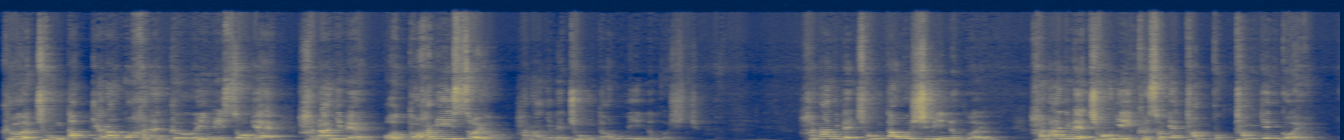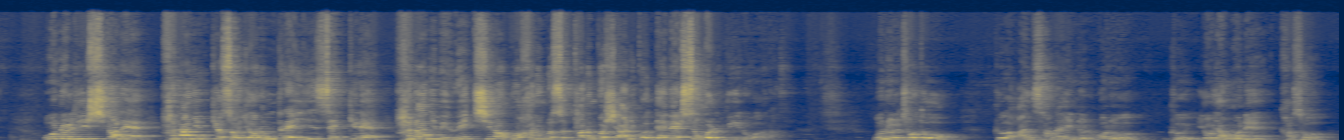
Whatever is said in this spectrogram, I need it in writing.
그 정답게라고 하는 그 의미 속에 하나님의 어떠함이 있어요? 하나님의 정다움이 있는 것이죠. 하나님의 정다우심이 있는 거예요. 하나님의 정이 그 속에 담뿍 담긴 거예요. 오늘 이 시간에 하나님께서 여러분들의 인생길에 하나님이 외치라고 하는 것은 다른 것이 아니고 내 백성을 위로하라. 오늘 저도 그 안산에 있는 어느 그 요양원에 가서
